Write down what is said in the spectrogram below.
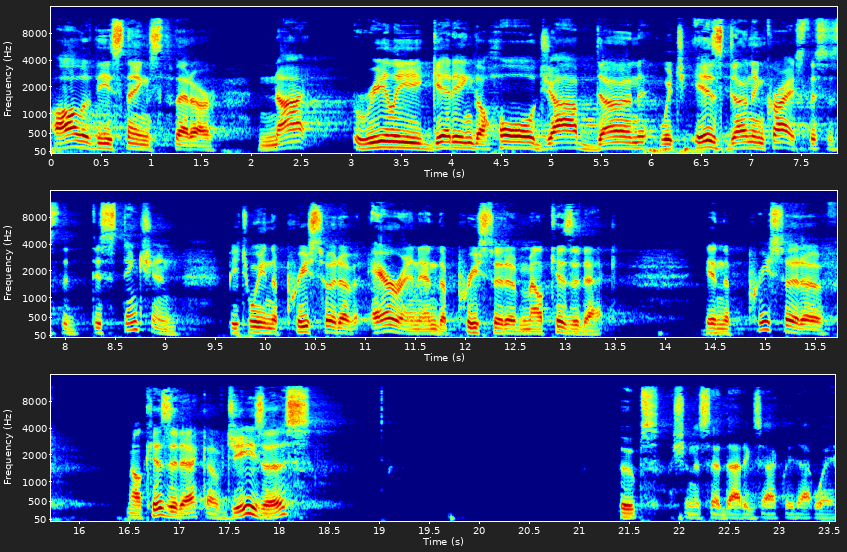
all of these things that are not really getting the whole job done, which is done in Christ. This is the distinction between the priesthood of Aaron and the priesthood of Melchizedek. In the priesthood of Melchizedek, of Jesus, oops, I shouldn't have said that exactly that way.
